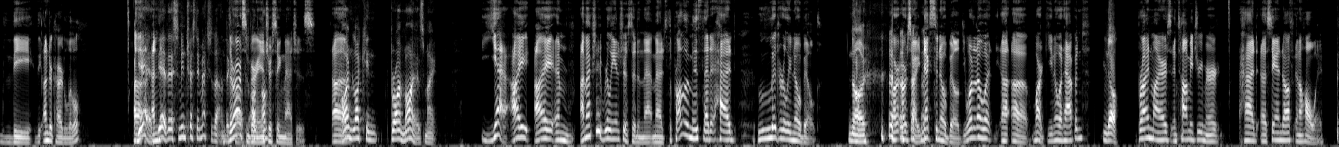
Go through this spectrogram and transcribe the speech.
the the undercard a little. Uh, yeah, and yeah. There's some interesting matches that under. There are some very I'm, interesting matches. Uh, I'm, I'm liking Brian Myers, mate. yeah, I I am I'm actually really interested in that match. The problem is that it had literally no build. No. or, or sorry, next to no build. You want to know what uh uh Mark, you know what happened? no. Brian Myers and Tommy Dreamer had a standoff in a hallway.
